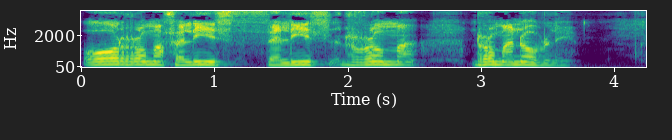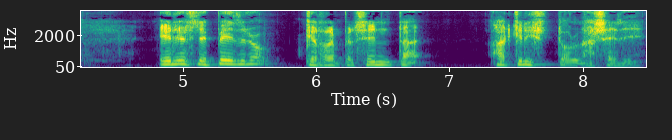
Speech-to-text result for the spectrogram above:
Oh Roma feliz, feliz Roma, Roma noble. Eres de Pedro, que representa a Cristo la sede.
